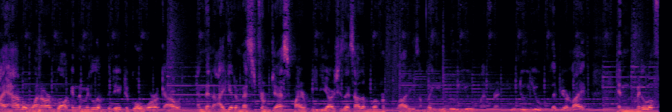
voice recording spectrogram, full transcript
I, have a one hour block in the middle of the day to go work out. And then i get a message from jess my bdr she's like said i'm going for pilates. I'm like you do you my friend. You do you. Live your life. In the middle of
